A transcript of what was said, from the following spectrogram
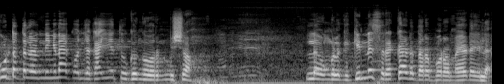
கூட்டத்தில் இருந்தீங்கன்னா கொஞ்சம் கையை தூக்குங்க ஒரு நிமிஷம். இல்லை உங்களுக்கு கின்னஸ் ரெக்கார்டு தர போகிறோம் மேடையில்.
